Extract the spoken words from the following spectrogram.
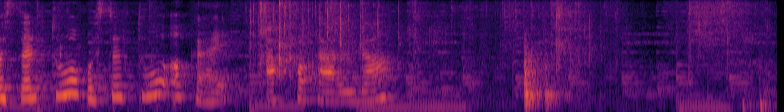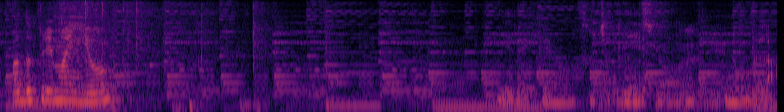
Questo è il tuo, questo è il tuo. Ok, acqua calda. Vado prima io. Direi che non succede Attenzione. nulla.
